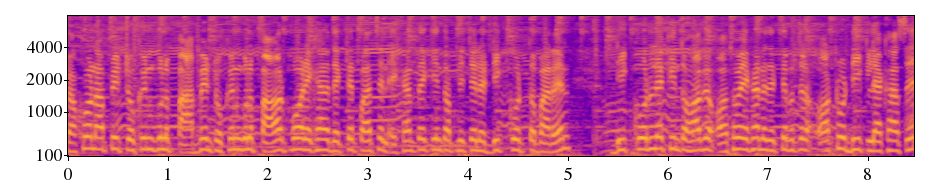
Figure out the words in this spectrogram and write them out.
যখন আপনি টোকেনগুলো পাবেন টোকেনগুলো পাওয়ার পর এখানে দেখতে পাচ্ছেন, এখান থেকে কিন্তু আপনি চাইলে ডিক করতে পারেন। ডিক করলে কিন্তু হবে, অথবা এখানে দেখতে পাচ্ছেন অটো ডিক লেখা আছে।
